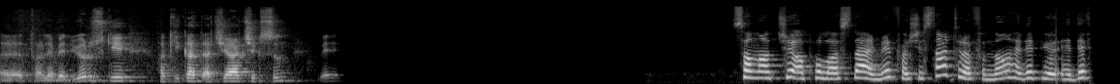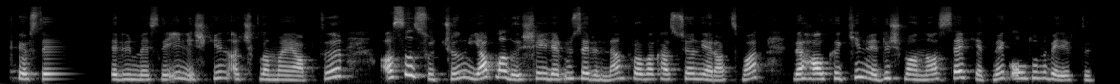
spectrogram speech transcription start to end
e, talep ediyoruz ki hakikat açığa çıksın ve Sanatçı Apolas Dermi, faşistler tarafından hedef, hedef gösterilmesine ilişkin açıklama yaptı. Asıl suçun yapmadığı şeyler üzerinden provokasyon yaratmak ve halkı kin ve düşmanlığa sevk etmek olduğunu belirtti.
